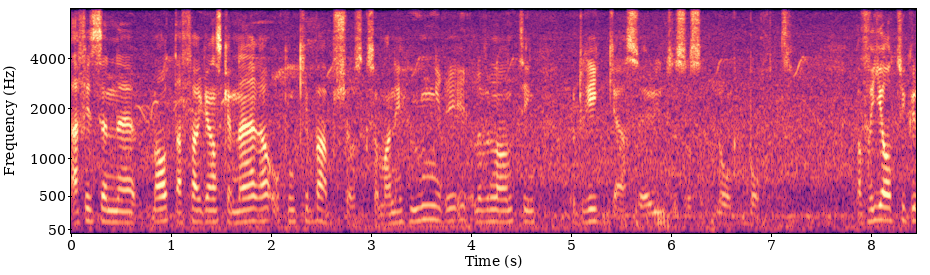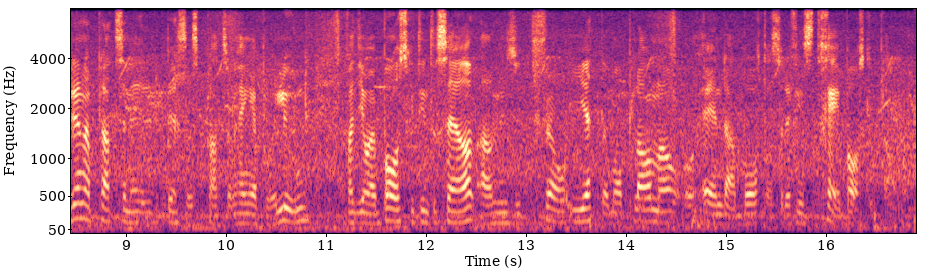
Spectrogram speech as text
Här finns en eh, mataffär ganska nära och en kebabkiosk så om man är hungrig eller vill ha någonting att dricka så är det inte så, så långt bort. Varför jag tycker denna platsen är den bästa platsen att hänga på i Lund. För att jag är basketintresserad. Här finns två jättebra planer och en där borta. Så det finns tre basketplaner.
